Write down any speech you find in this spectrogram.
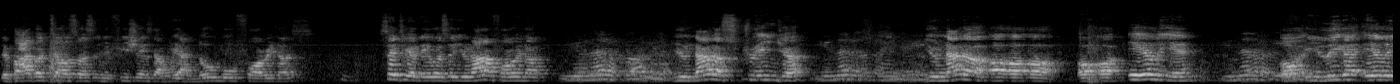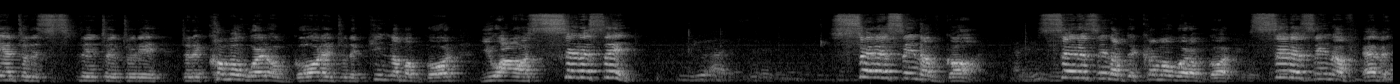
the Bible tells us in Ephesians that we are no more foreigners. Say to your neighbor, say, You're not a foreigner. You're not a foreigner. You're not a stranger. You're not a stranger. You're not a, a, a, a, alien You're not a or illegal alien to the, to, to, to the, to the common word of God and to the kingdom of God. You are a citizen, You are a citizen. citizen of God, citizen of the common word of God, citizen of heaven.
